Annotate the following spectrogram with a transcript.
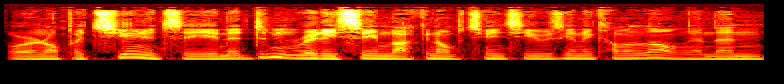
for an opportunity, and it didn't really seem like an opportunity was going to come along. And then,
